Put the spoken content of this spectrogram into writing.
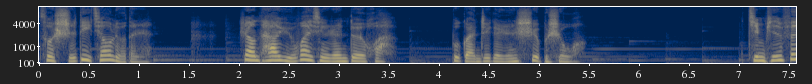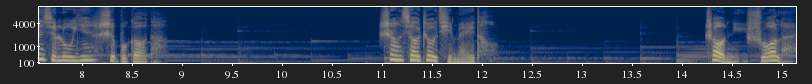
做实地交流的人，让他与外星人对话，不管这个人是不是我。仅凭分析录音是不够的。上校皱起眉头。照你说来，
